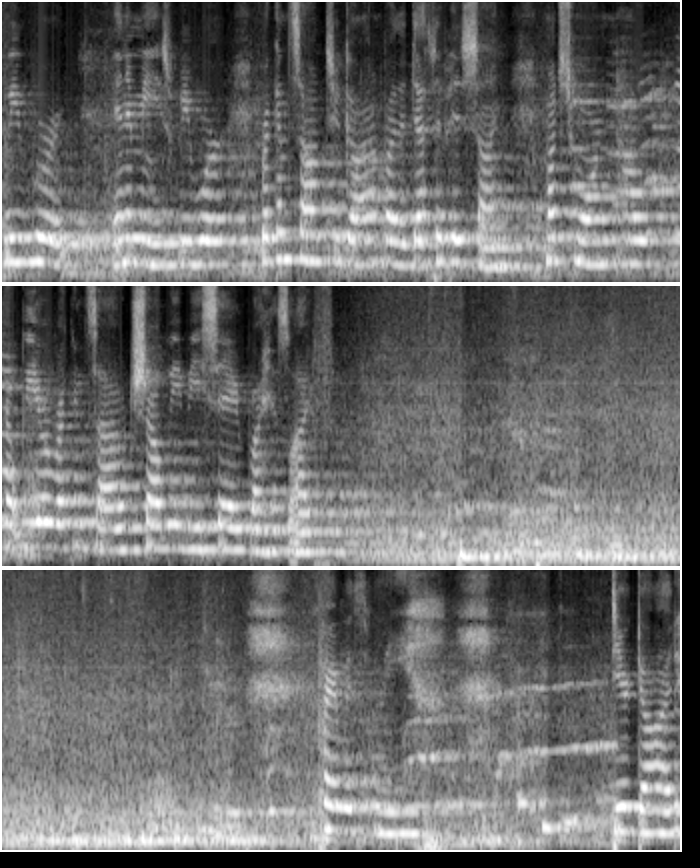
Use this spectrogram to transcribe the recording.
we were enemies, we were reconciled to God by the death of his Son. Much more, now that we are reconciled, shall we be saved by his life. Pray with me. Dear God,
